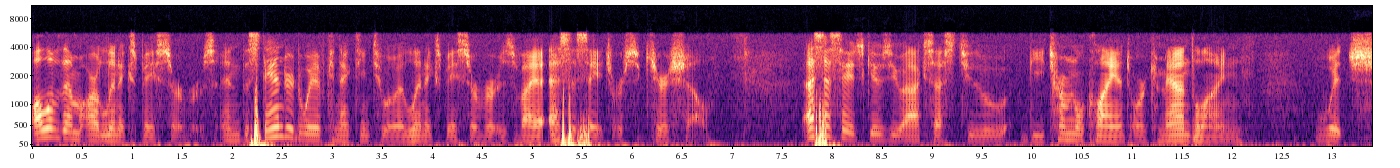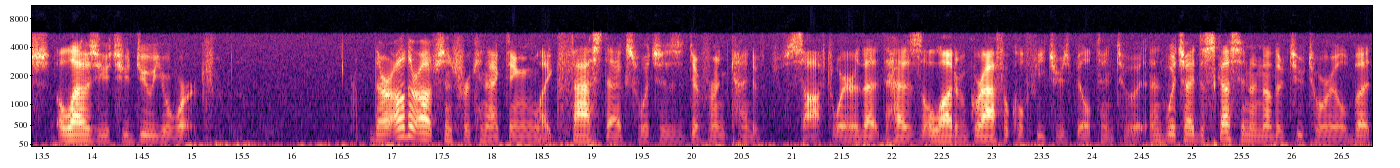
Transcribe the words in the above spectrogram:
all of them are Linux-based servers, and the standard way of connecting to a Linux-based server is via SSH or Secure Shell. SSH gives you access to the terminal client or command line which allows you to do your work. There are other options for connecting, like FastX, which is a different kind of software that has a lot of graphical features built into it, and which I discuss in another tutorial, but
